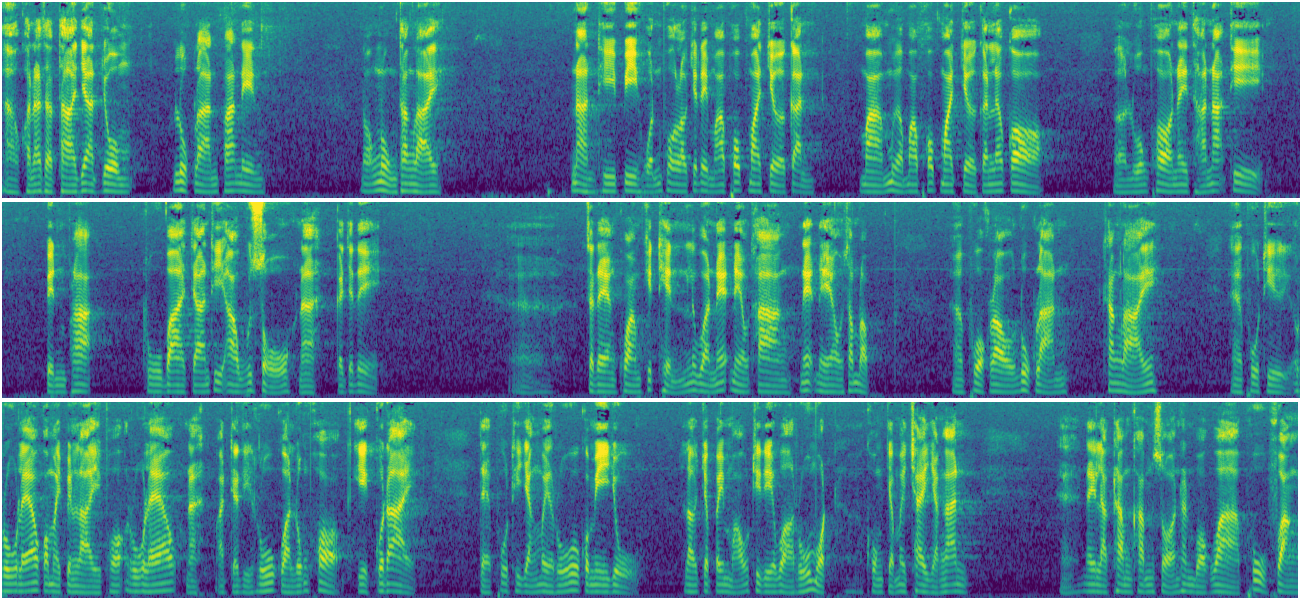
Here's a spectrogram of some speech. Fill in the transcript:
อาวคณะสัตยาญาติโยม ลูกหลานพระเนนน้องหนุ่งทั้งหลาย นานทีปีหนพวกเราจะได้มาพบมาเจอกัน มาเมื่อมาพบมาเจอกันแล้วก็หลวงพ่อในฐานะที่เป็นพระครูบาอาจารย์ที่อาวุโสนะก็จะได้แสดงความคิดเห็นหรือว่าแนะแนวทาง แนะแนวสำหรับพวกเราลูกหลานทั้งหลาย ผู้ที่รู้แล้วก็ไม่เป็นไร เพราะรู้แล้วนะอาจจะดีรู้กว่าหลวงพ่ออีกก็ได้ แต่ผู้ที่ยังไม่รู้ก็มีอยู่ เราจะไปเหมาทีเดียวว่ารู้หมด คงจะไม่ใช่อย่างนั้น ในหลักธรรมคำสอนท่านบอกว่าผู้ฟัง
